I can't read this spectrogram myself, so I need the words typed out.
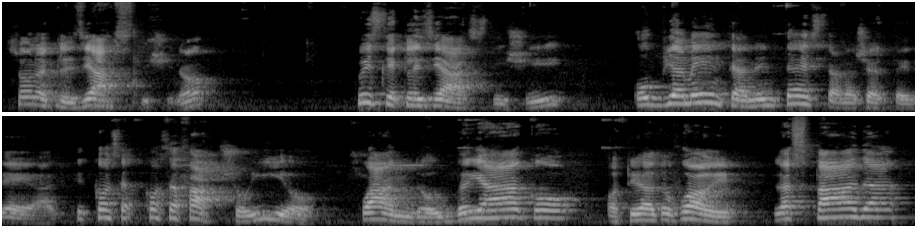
sono ecclesiastici, no? Questi ecclesiastici ovviamente hanno in testa una certa idea. Che cosa, cosa faccio io quando ubriaco ho tirato fuori la spada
